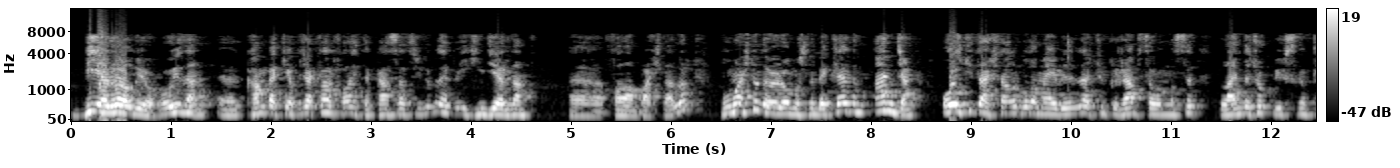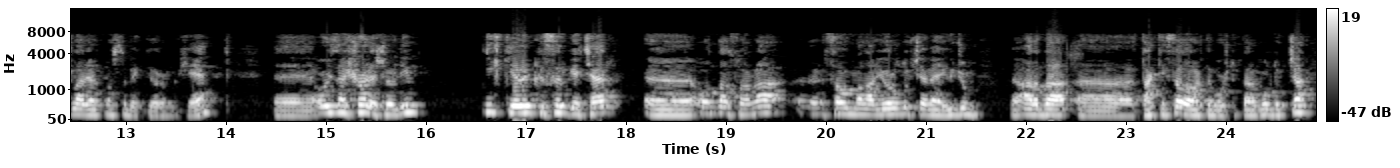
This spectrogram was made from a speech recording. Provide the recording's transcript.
bir yarı alıyor. O yüzden e, comeback yapacaklar falan işte Kansas City'de hep ikinci yarıdan e, falan başlarlar. Bu maçta da öyle olmasını beklerdim. Ancak o iki taştanı bulamayabilirler. Çünkü Rams savunması line'da çok büyük sıkıntılar yaratmasını bekliyorum şeye. E, o yüzden şöyle söyleyeyim. İlk yarı kısır geçer. E, ondan sonra e, savunmalar yoruldukça ve hücum e, arada e, taktiksel olarak da boşluklar buldukça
